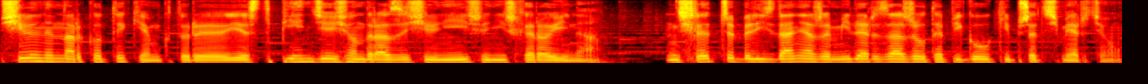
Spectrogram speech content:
silnym narkotykiem, który jest 50 razy silniejszy niż heroina. Śledczy byli zdania, że Miller zażył te pigułki przed śmiercią.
